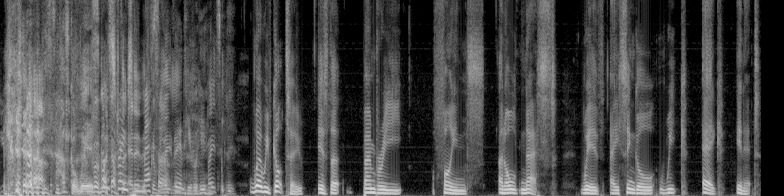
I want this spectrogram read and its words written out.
Yes. That's got weird. We may got a have to strange edit this mess up. completely. Basically, Where we've got to is that Banbury finds an old nest with a single weak egg in it,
